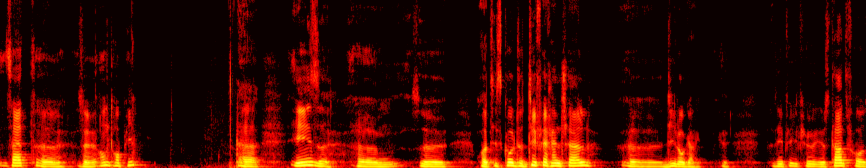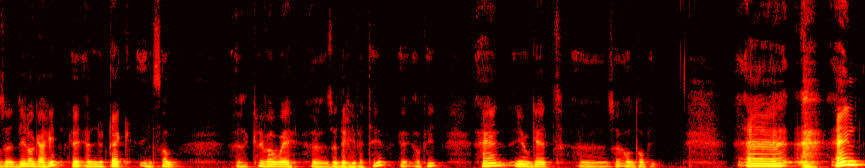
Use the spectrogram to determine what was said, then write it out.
that uh, the entropy uh, is um, the, what is called the differential uh, dilogarithm. If, if you, you, start for the dilogarithm okay, and you take in some uh, clever way uh, the derivative okay, of it, and you get the entropy. and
